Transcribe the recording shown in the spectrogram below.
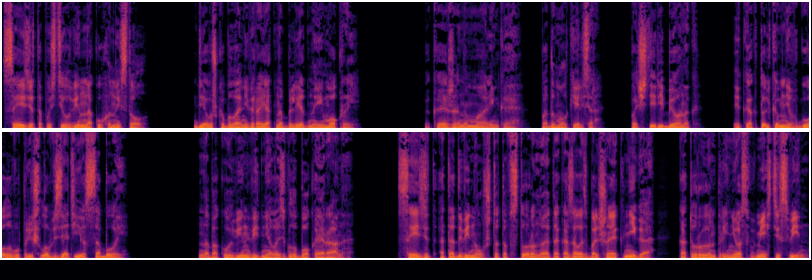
Сейзит опустил вин на кухонный стол. Девушка была невероятно бледной и мокрой. «Какая же она маленькая», — подумал Кельсер. «Почти ребенок. И как только мне в голову пришло взять ее с собой». На боку вин виднелась глубокая рана. Сейзит отодвинул что-то в сторону, это оказалась большая книга, которую он принес вместе с Вин.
